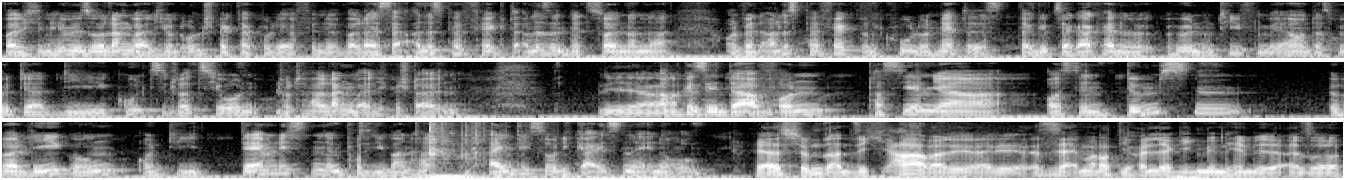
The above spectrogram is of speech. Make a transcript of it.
Weil ich den Himmel so langweilig und unspektakulär finde. Weil da ist ja alles perfekt, alle sind nett zueinander. Und wenn alles perfekt und cool und nett ist, dann gibt's ja gar keine Höhen und Tiefen mehr. Und das wird ja die guten Situationen total langweilig gestalten. Ja. Abgesehen davon passieren ja aus den dümmsten Überlegungen und die dämlichsten Impulse, die man hat, eigentlich so die geilsten Erinnerungen. Ja, das stimmt an sich, ja, aber es ist ja immer noch die Hölle gegen den Himmel. Also,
